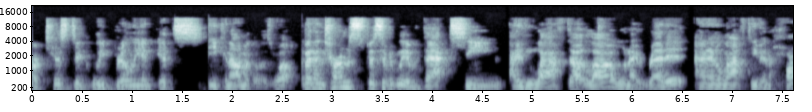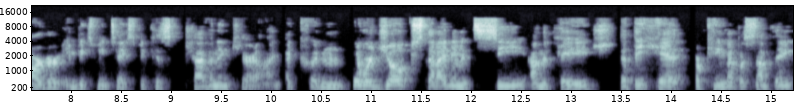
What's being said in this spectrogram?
artistically brilliant it's economical as well. But in terms specifically of that scene i laughed out loud when i read it and i laughed even harder in between takes because kevin and caroline i couldn't there were jokes that i didn't even see on the page that they hit or came up with something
